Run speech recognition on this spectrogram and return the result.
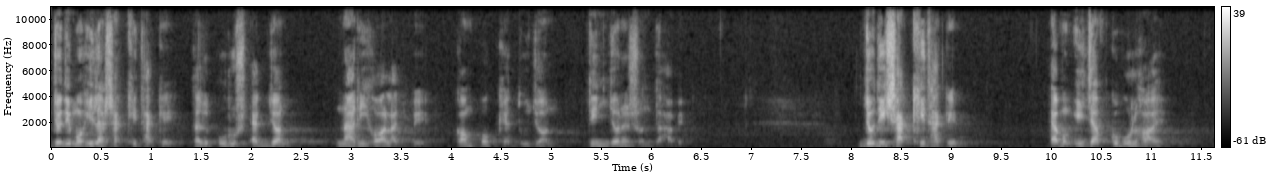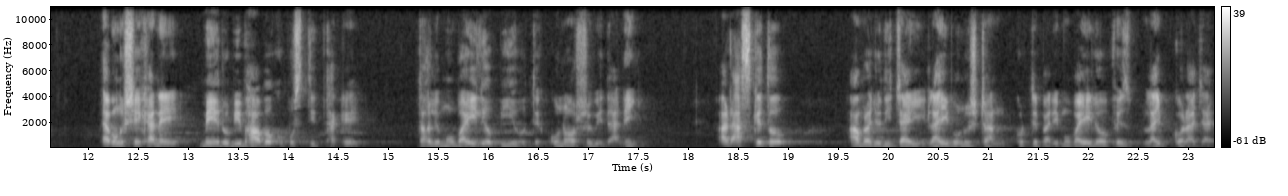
যদি মহিলা সাক্ষী থাকে, তাহলে পুরুষ একজন, নারী হওয়া লাগবে। কমপক্ষে দুজন তিনজনে শুনতে হবে। যদি সাক্ষী থাকে এবং ইজাব কবুল হয় এবং সেখানে মেয়ের অভিভাবক উপস্থিত থাকে, তাহলে মোবাইলেও বিয়ে হতে কোনো অসুবিধা নেই। আর আজকে তো আমরা যদি চাই লাইভ অনুষ্ঠান করতে পারি, মোবাইলেও ফেস, লাইভ করা যায়।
